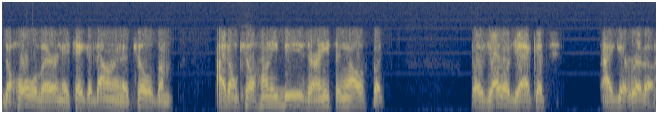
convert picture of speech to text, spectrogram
the hole there, and they take it down, and it kills them. I don't kill honeybees or anything else, but those yellow jackets, I get rid of.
